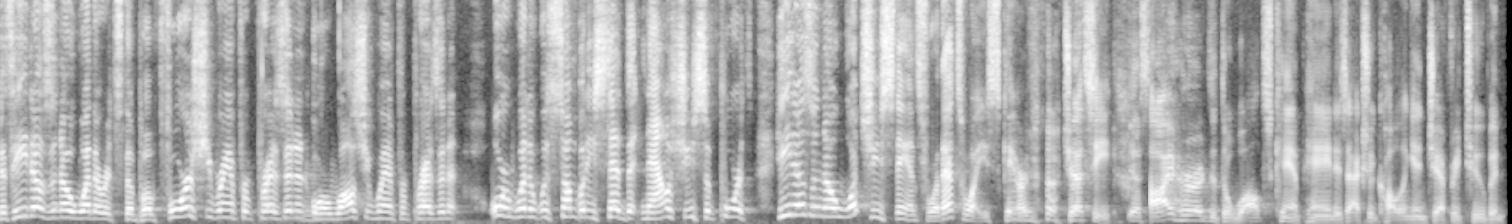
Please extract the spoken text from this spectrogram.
because he doesn't know whether it's the before she ran for president Mm-hmm. or while she ran for president or what it was somebody said that now she supports. He doesn't know what she stands for. That's why he's scared. Jesse, Yes. I heard that the Walz campaign is actually calling in Jeffrey Toobin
